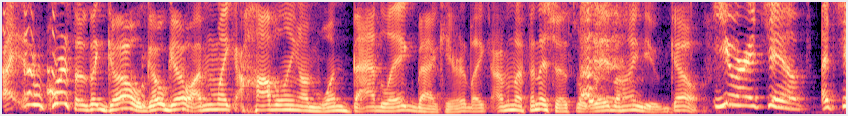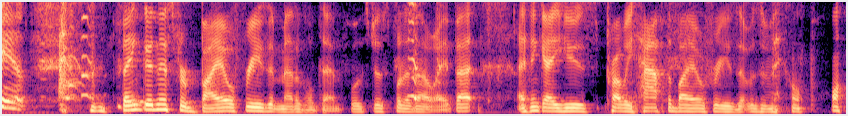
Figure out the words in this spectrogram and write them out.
I, of course, I was like, go, go, go. I'm like hobbling on one bad leg back here. Like, I'm going to finish this, but way behind you. Go. you are a champ, a champ. Thank goodness for biofreeze at medical tents. Let's just put it that way. That I think I used probably half the biofreeze that was available on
